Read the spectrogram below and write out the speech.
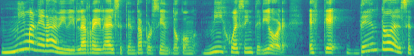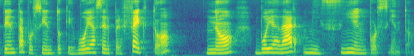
mi manera de vivir la regla del 70% con mi juez interior es que dentro del 70% que voy a ser perfecto, no, voy a dar mi 100%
